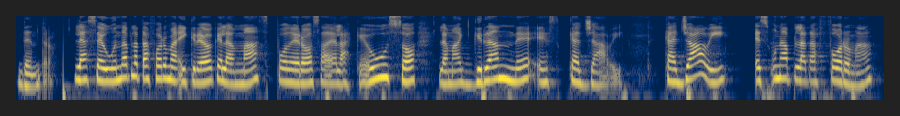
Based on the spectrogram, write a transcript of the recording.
dentro. La segunda plataforma y creo que la más poderosa de las que uso, la más grande, es Kajabi. Kajabi es una plataforma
